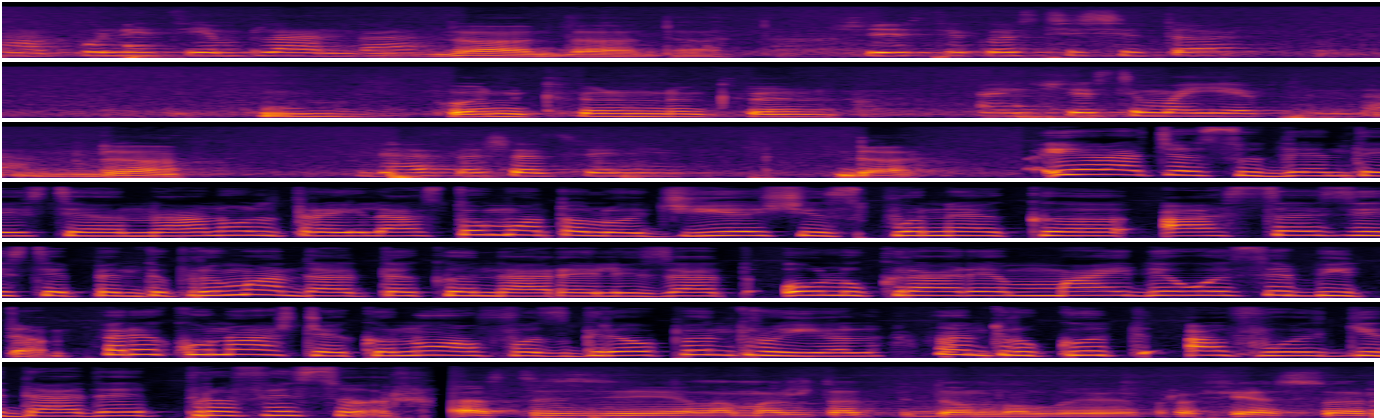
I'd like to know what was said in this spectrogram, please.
A, puneți implant, da? Da, da, da. da. Și este costisitor? Până când, că... Aici este mai ieftin, da? Da. De asta și-ați venit? Da. Iar acest student este în anul 3 la stomatologie și spune că astăzi este pentru prima dată când a realizat o lucrare mai deosebită. Recunoaște că nu a fost greu pentru el, întrucât a fost ghidat de profesor. Astăzi l-am ajutat pe domnul profesor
